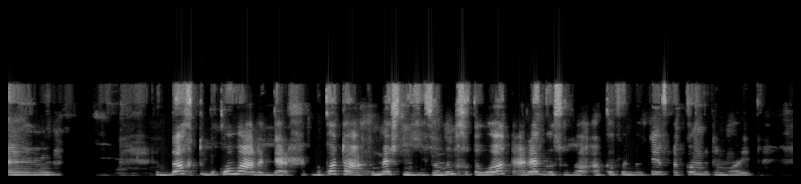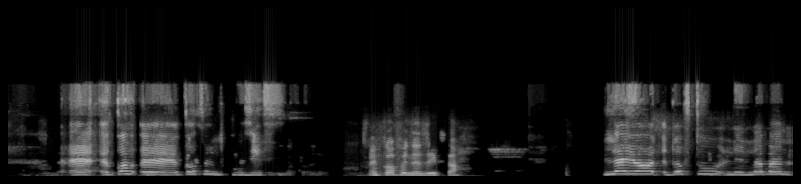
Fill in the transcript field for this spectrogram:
آه، الضغط بقوة على الجرح بقطع قماش نظيفة من خطوات علاج بسيطة إيقاف النزيف إقامة المريض. آه، إيقاف آه، النزيف إيقاف النزيف صح. لا يعد إضافته للبن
